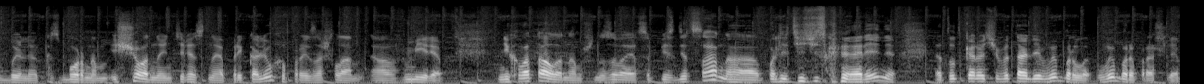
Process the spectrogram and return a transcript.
были к сборным, еще одна интересная приколюха произошла э, в мире. Не хватало нам, что называется, пиздеца на политической арене. А тут, короче, в Италии выборы, выборы прошли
